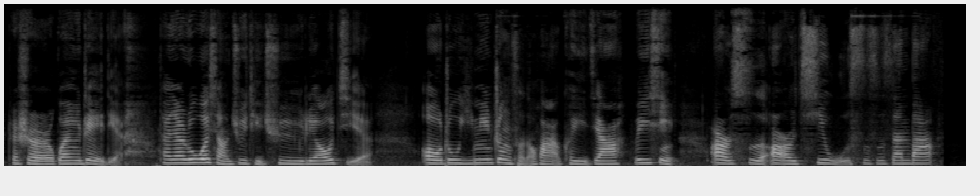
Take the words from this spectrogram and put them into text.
这是关于这一点。大家如果想具体去了解澳洲移民政策的话，可以加微信二四二二七五四四三八。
